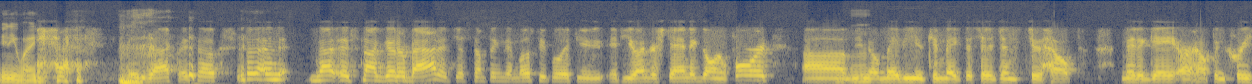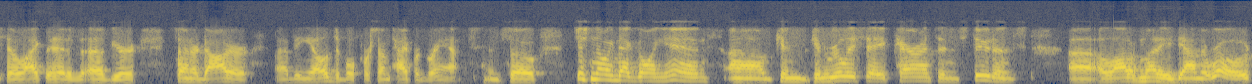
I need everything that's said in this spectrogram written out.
anyway. exactly. So, so, and not, it's not good or bad. It's just something that most people, if you if you understand it going forward, um, mm-hmm. you know, maybe you can make decisions to help mitigate or help increase the likelihood of, of your son or daughter uh, being eligible for some type of grant. And so just knowing that going in um, can, can really save parents and students uh, a lot of money down the road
